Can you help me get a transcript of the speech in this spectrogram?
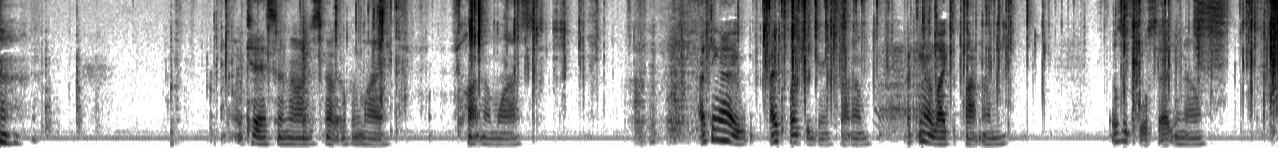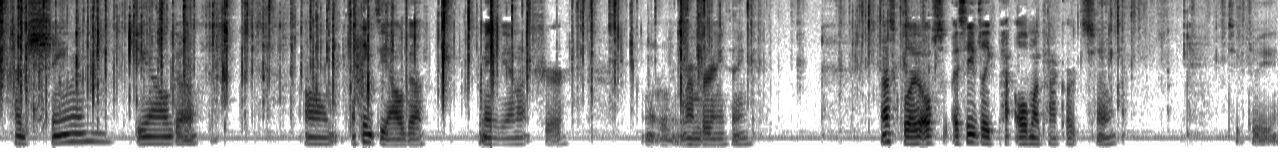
okay, so now I just gotta open my Platinum last. I think I I collected Green Platinum. I think I liked Platinum. It was a cool set, you know. Had Shan, Dialga. Um, I think Dialga. Maybe, I'm not sure. I don't really remember anything. That's cool. I also I saved like all my pack arts, so two, three,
